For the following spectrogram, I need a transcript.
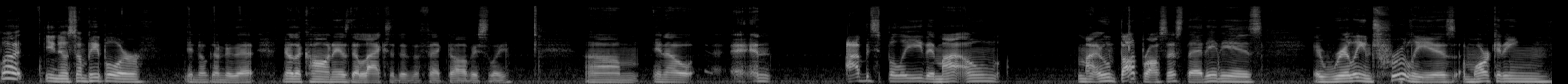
But, you know, some people are, you know, going to do that. Another con is the laxative effect, obviously. Um, you know, and I just believe in my own, my own thought process that it is it really and truly is a marketing.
